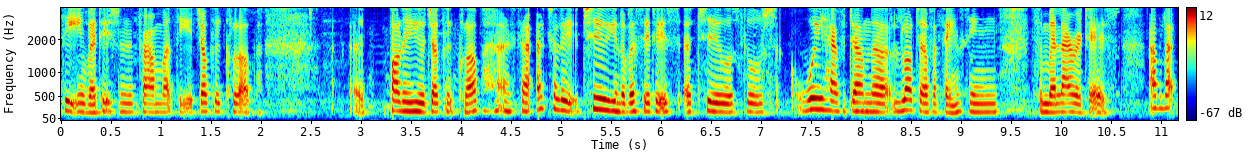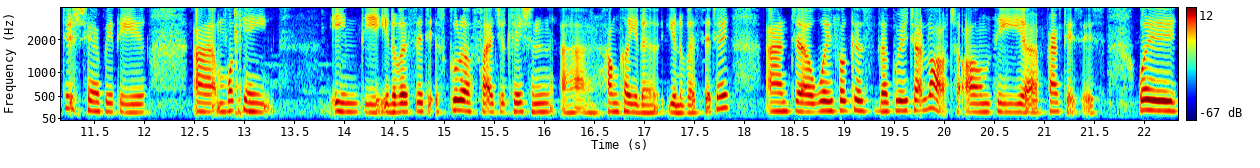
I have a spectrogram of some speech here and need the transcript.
the invitation from the Jockey Club. Uh, Poly Jockey Club. So uh, actually, two universities, uh, two schools. We have done a lot of things in similarities. I would like to share with you. I'm working in the University School of Education, uh, Hong Kong University, and uh, we focus the great a lot on the uh, practices. We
